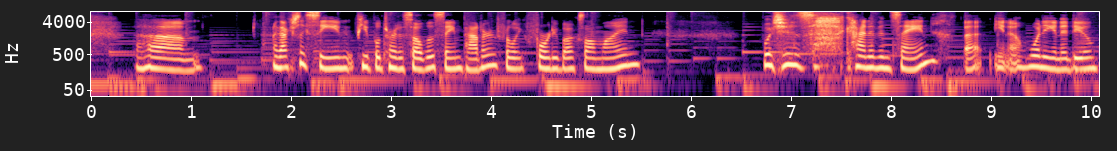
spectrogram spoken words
um, I've actually seen people try to sell the same pattern for like 40 bucks online which is kind of insane, but you know, what are you gonna do?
